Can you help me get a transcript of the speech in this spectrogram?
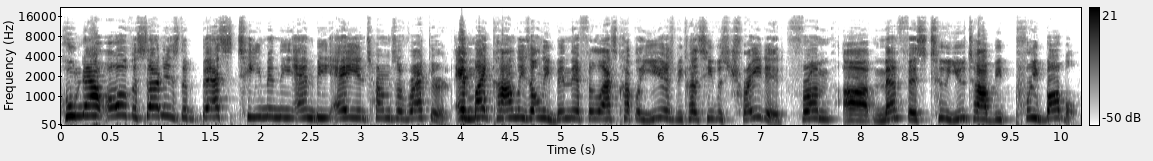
who now all of a sudden is the best team in the NBA in terms of record. And Mike Conley's only been there for the last couple of years because he was traded from uh, Memphis to Utah pre-bubble.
